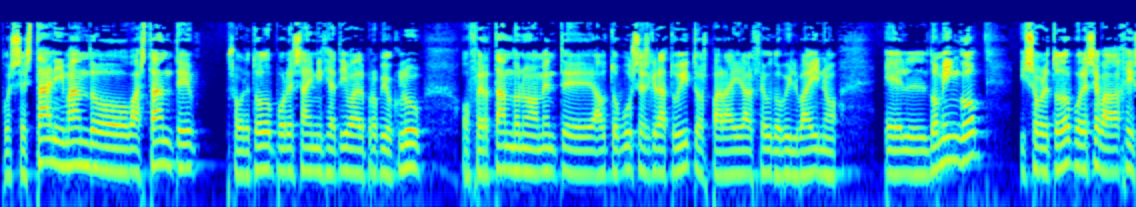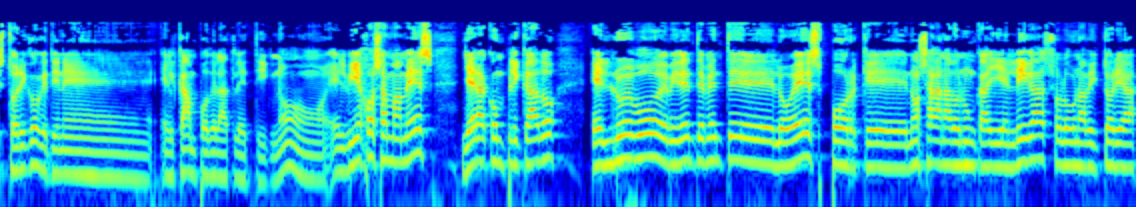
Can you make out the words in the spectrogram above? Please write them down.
pues se está animando bastante, sobre todo por esa iniciativa del propio club, ofertando nuevamente autobuses gratuitos para ir al feudo bilbaíno el domingo y sobre todo por ese bagaje histórico que tiene el campo del Athletic, ¿no? El viejo San Mamés ya era complicado, el nuevo evidentemente lo es porque no se ha ganado nunca allí en Liga, solo una victoria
